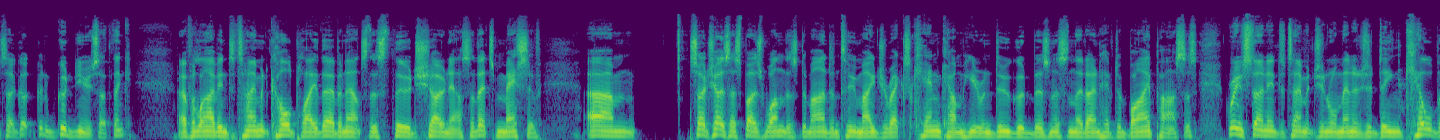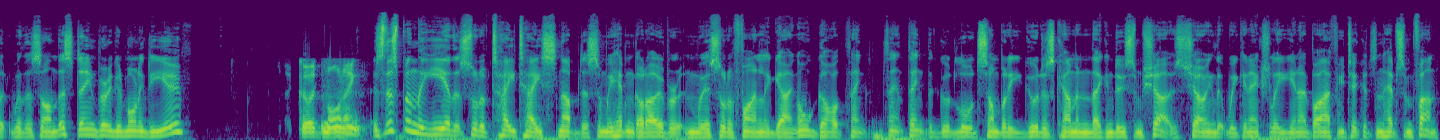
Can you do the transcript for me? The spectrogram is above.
So got good, good news, I think, uh, for live entertainment. Coldplay, they've announced this third show now, so that's massive. Um, so it shows, I suppose, one, there's demand, and two, major acts can come here and do good business and they don't have to bypass us. Greenstone Entertainment General Manager Dean Calvert with us on this. Dean, very good morning to you. Good morning. Has this been the year that sort of Tay Tay snubbed us and we haven't got over it and we're sort of finally going, oh God, thank, thank, thank the good Lord somebody good has come and they can do some shows, showing that we can actually, you know, buy a few tickets and have some fun?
